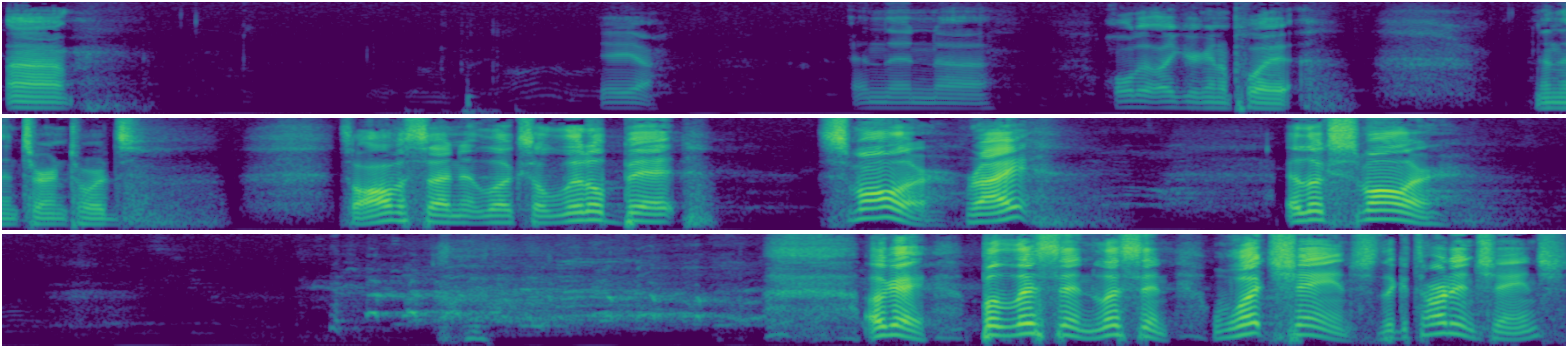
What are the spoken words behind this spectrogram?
Uh, yeah, yeah. And then uh, hold it like you're gonna play it, and then turn towards. So all of a sudden, it looks a little bit smaller, right? It looks smaller. Okay, but listen, listen. What changed? The guitar didn't change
